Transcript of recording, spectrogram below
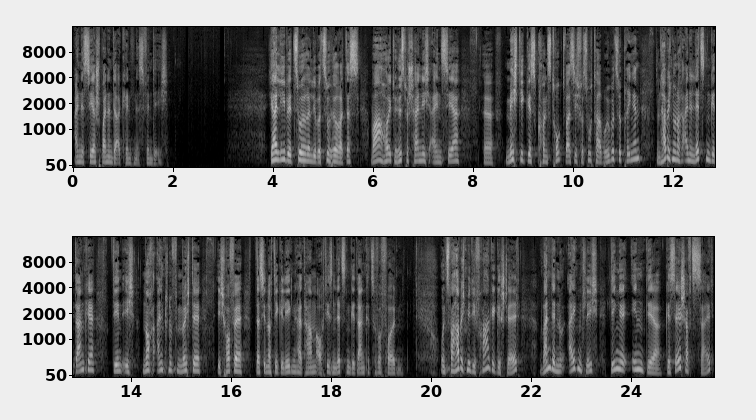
Eine sehr spannende Erkenntnis, finde ich. Ja, liebe Zuhörerinnen, lieber Zuhörer, das war heute höchstwahrscheinlich ein sehr äh, mächtiges Konstrukt, was ich versucht habe rüberzubringen. Nun habe ich nur noch einen letzten Gedanke, den ich noch anknüpfen möchte. Ich hoffe, dass Sie noch die Gelegenheit haben, auch diesen letzten Gedanke zu verfolgen. Und zwar habe ich mir die Frage gestellt, wann denn eigentlich Dinge in der Gesellschaftszeit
